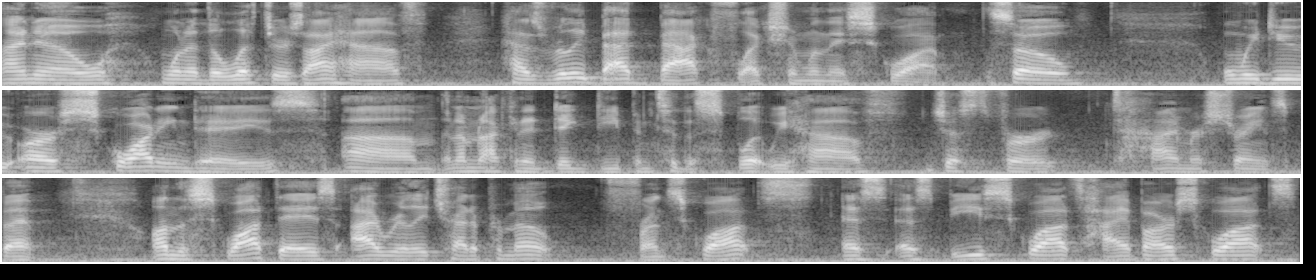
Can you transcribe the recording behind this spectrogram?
I know one of the lifters I have has really bad back flexion when they squat. So, when we do our squatting days, um, and I'm not going to dig deep into the split we have just for time restraints, but on the squat days, I really try to promote front squats, SSB squats, high bar squats,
